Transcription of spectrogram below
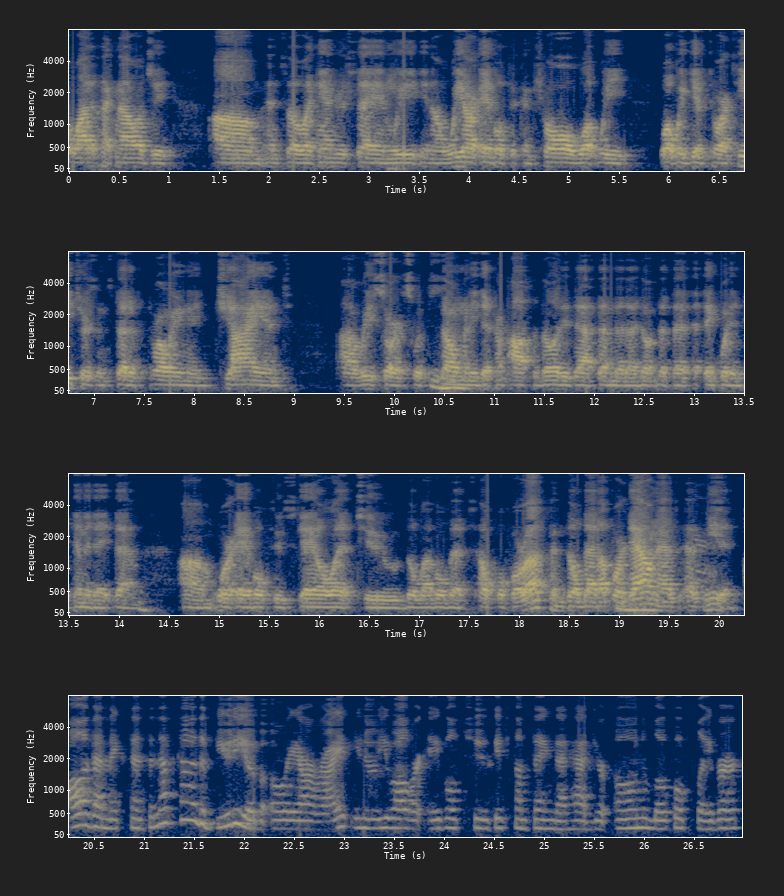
a lot of technology. Um, and so like Andrew's saying, we, you know, we are able to control what we, what we give to our teachers instead of throwing a giant uh, resource with so mm-hmm. many different possibilities at them that I don't that, that I think would intimidate them. Um, we're able to scale it to the level that's helpful for us and build that up or down as, as needed. All of that makes sense. And that's kind of the beauty of OER, right? You know, you all were able to give something that had your own local flavor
